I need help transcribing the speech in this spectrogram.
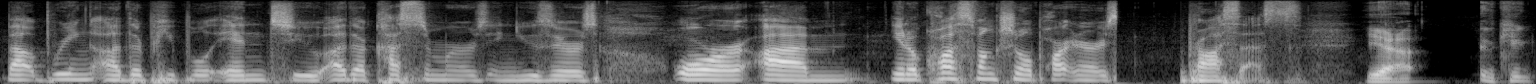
about bringing other people into other customers and users or, um, you know, cross-functional partners process. Yeah. It can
